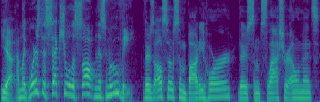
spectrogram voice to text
Yeah. I'm like, where's the sexual assault in this movie? There's also some body horror, there's some slasher elements.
